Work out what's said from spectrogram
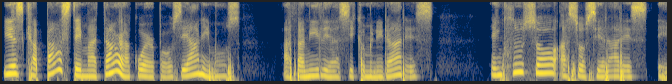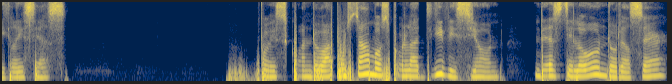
y es capaz de matar a cuerpos y ánimos, a familias y comunidades, e incluso a sociedades e iglesias. Pues cuando apostamos por la división desde lo hondo del ser,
